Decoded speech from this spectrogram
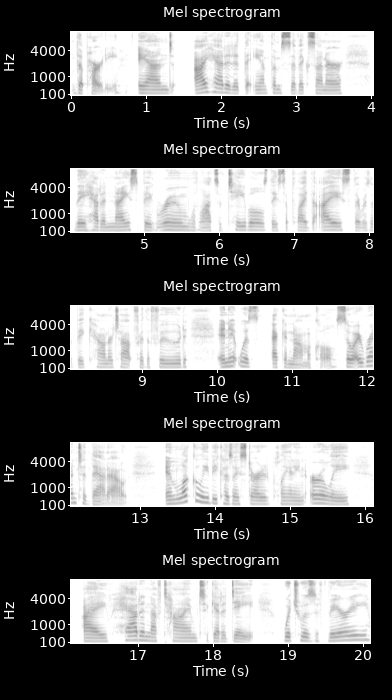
the party. And I had it at the Anthem Civic Center. They had a nice big room with lots of tables. They supplied the ice. There was a big countertop for the food, and it was economical. So I rented that out. And luckily, because I started planning early, I had enough time to get a date, which was very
